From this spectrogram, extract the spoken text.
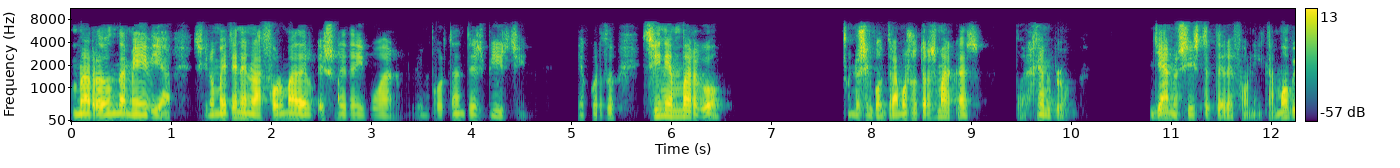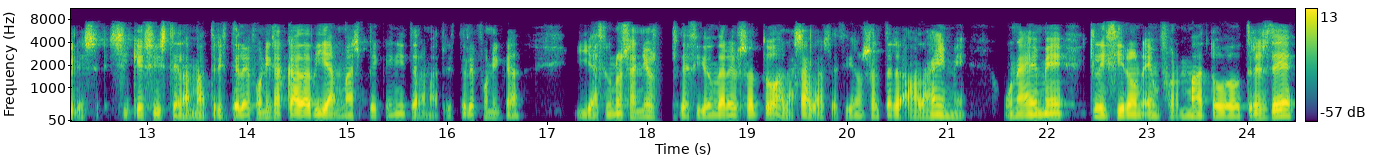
una redonda media, si lo meten en la forma del... Eso le da igual, lo importante es Virgin, ¿de acuerdo? Sin embargo, nos encontramos otras marcas, por ejemplo, ya no existe Telefónica Móviles, sí que existe la matriz telefónica, cada día más pequeñita la matriz telefónica, y hace unos años decidieron dar el salto a las alas, decidieron saltar a la M, una M que la hicieron en formato 3D,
